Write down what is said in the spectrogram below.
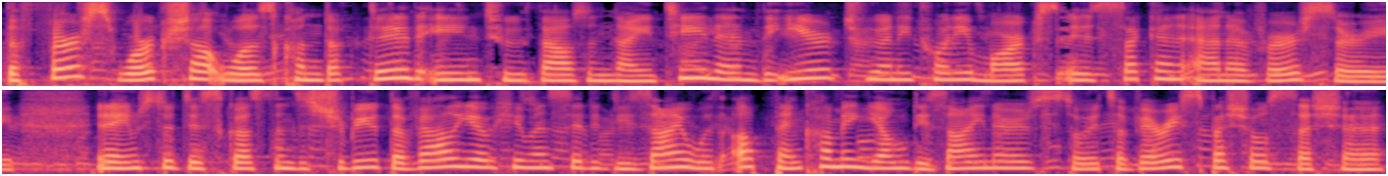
the first workshop was conducted in 2019 and the year 2020 marks its second anniversary. It aims to discuss and distribute the value of human city design with up and coming young designers. So it's a very special session.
